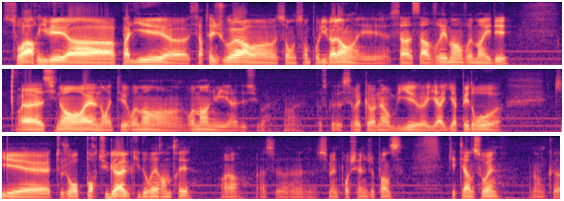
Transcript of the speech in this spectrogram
soit arrivé à pallier. Euh, certains joueurs sont, sont, polyvalents et ça, a vraiment, vraiment aidé. sinon, on aurait été vraiment, vraiment ennuyé là-dessus. Parce que c'est vrai qu'on a oublié, il y, a Pedro qui est toujours au Portugal qui devrait rentrer. Voilà, la semaine prochaine, je pense, qui était en soins. Donc, euh,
